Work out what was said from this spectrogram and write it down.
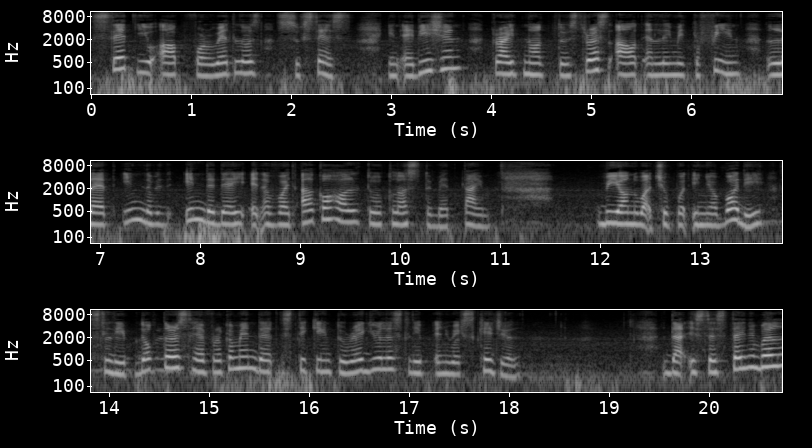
set you up for weight loss success. In addition, try not to stress out and limit caffeine late in the, in the day and avoid alcohol too close to bedtime. Beyond what you put in your body, sleep doctors have recommended sticking to regular sleep and wake schedule. That is sustainable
